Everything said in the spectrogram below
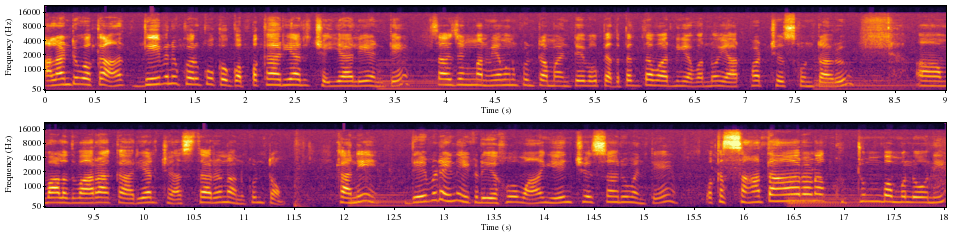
అలాంటి ఒక దేవుని కొరకు ఒక గొప్ప కార్యాలు చేయాలి అంటే సహజంగా మనం ఏమనుకుంటామంటే ఒక పెద్ద పెద్ద వారిని ఎవరినో ఏర్పాటు చేసుకుంటారు. వాళ్ళ ద్వారా కార్యాలు చేస్తారని అనుకుంటాం. కానీ దేవుడైన ఇక్కడ యహోవా ఏం చేశారు అంటే ఒక సాధారణ కుటుంబములోని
